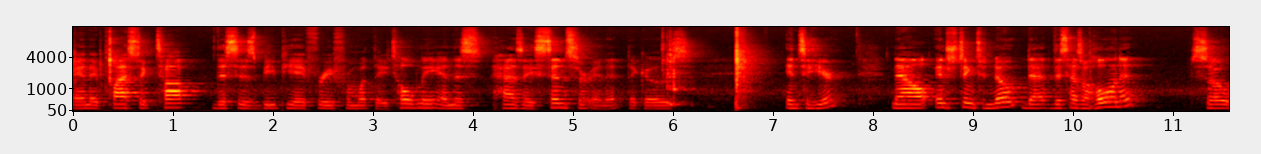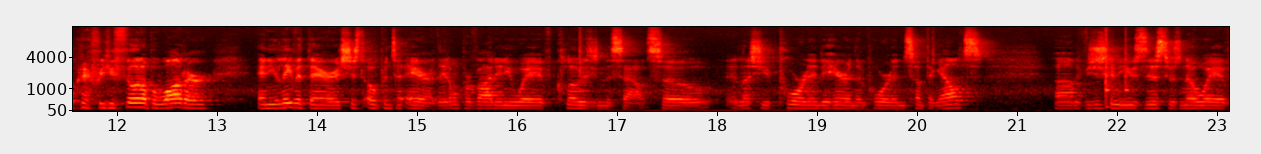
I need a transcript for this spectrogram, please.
and a plastic top. This is BPA free from what they told me and this has a sensor in it that goes into here. Now interesting to note that this has a hole in it so whenever you fill it up with water and you leave it there, it's just open to air. They don't provide any way of closing this out. So unless you pour it into here and then pour it into something else, um, if you're just going to use this, there's no way of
